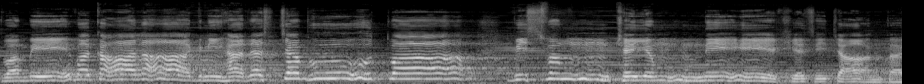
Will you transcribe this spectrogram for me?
त्वमेव कालाग्निहरश्च भूत्वा विश्वं क्षयं नेष्यसि चान्तकाले।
